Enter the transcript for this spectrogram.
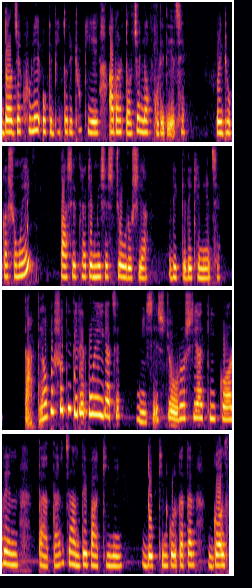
দরজা খুলে ওকে ভিতরে ঢুকিয়ে আবার দরজা লক করে দিয়েছে। ওই ঢোকার সময়েই পাশের ফ্ল্যাটের মিসেস চৌরসিয়া রিককে দেখে নিয়েছে। তাতে অবশ্য তিতিরের বয়েই গেছে। মিসেস চৌরসিয়া কি করেন তা তার জানতে বাকি নেই। দক্ষিণ কলকাতার গলফ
